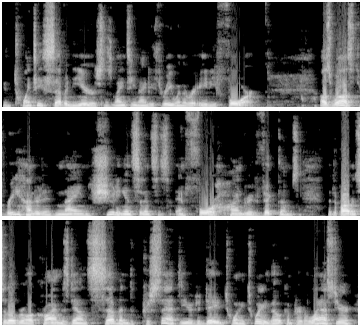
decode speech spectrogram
in 27 years since 1993 when there were 84, as well as 309 shooting incidents and 400 victims. The department said overall crime is down 7% year to date in 2020, though, compared to last year,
